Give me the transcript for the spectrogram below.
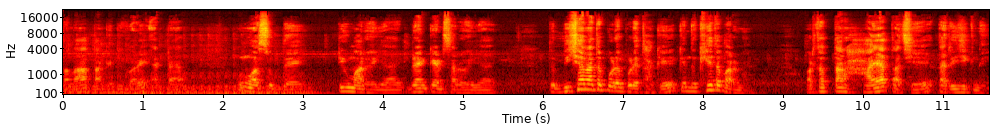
তালা তাকে কী করে? একটা কোনো অসুখ দেয়, টিউমার হয়ে যায় ব্রেন ক্যান্সার হয়ে যায়। তো বিছানাতে পড়ে পড়ে থাকে, কিন্তু খেতে পারে না। অর্থাৎ তার হায়াত আছে, তার রিজিক নেই।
